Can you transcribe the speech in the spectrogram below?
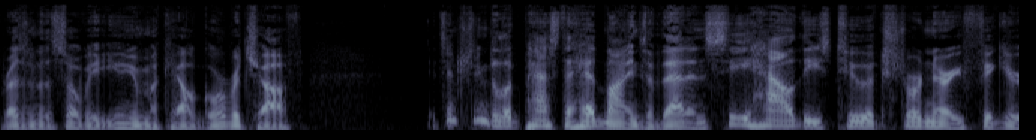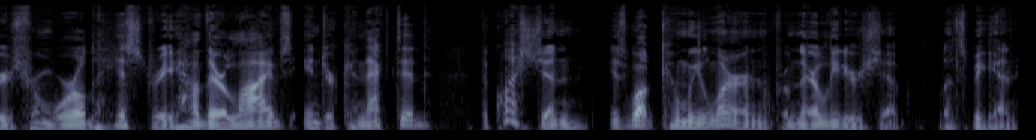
president of the Soviet Union, Mikhail Gorbachev. It's interesting to look past the headlines of that and see how these two extraordinary figures from world history, how their lives interconnected. The question is what can we learn from their leadership? Let's begin.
